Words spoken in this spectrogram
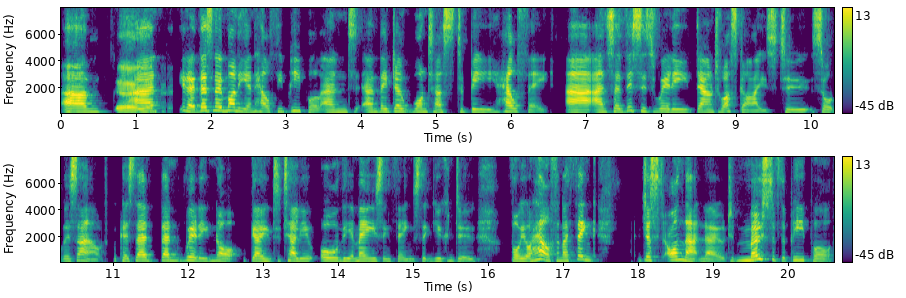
um yeah, and yeah. you know there's no money in healthy people and and they don't want us to be healthy uh, and so this is really down to us guys to sort this out because they're they're really not going to tell you all the amazing things that you can do for your health and i think just on that note, most of the people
